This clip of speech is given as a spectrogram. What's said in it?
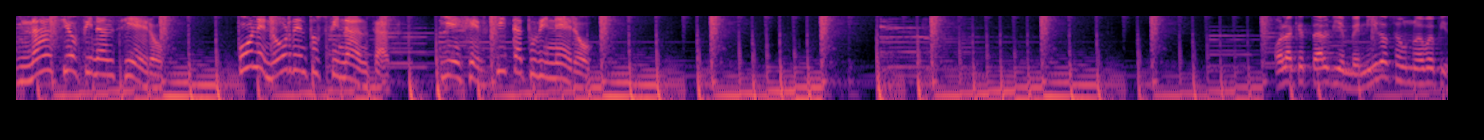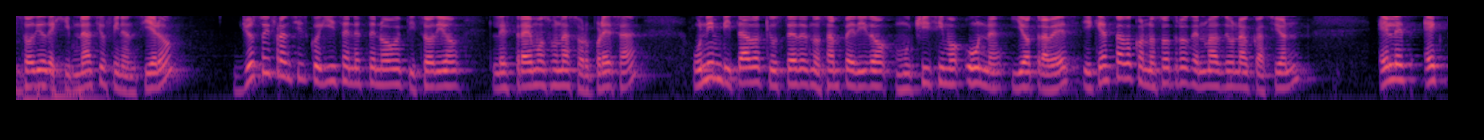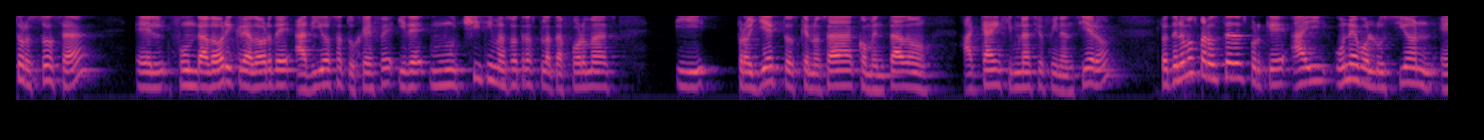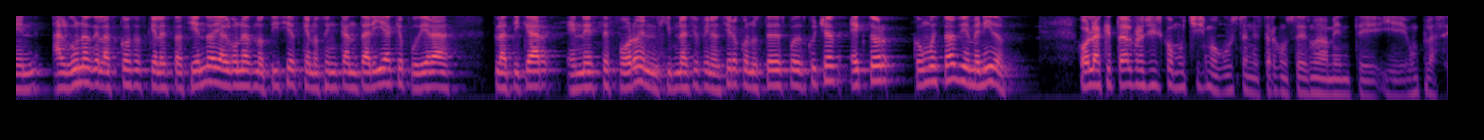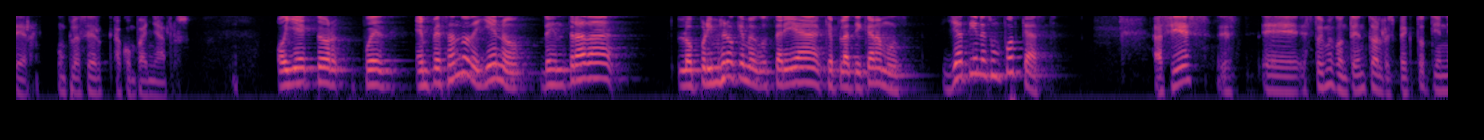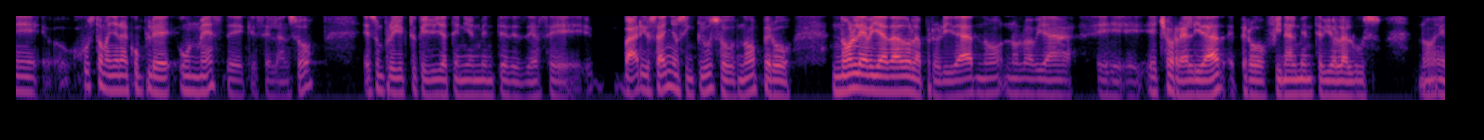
Gimnasio financiero. Pon en orden tus finanzas y ejercita tu dinero. Hola, ¿qué tal? Bienvenidos a un nuevo episodio de Gimnasio Financiero. Yo soy Francisco Eguiza. En este nuevo episodio les traemos una sorpresa. Un invitado que ustedes nos han pedido muchísimo una y otra vez y que ha estado con nosotros en más de una ocasión. Él es Héctor Sosa, el fundador y creador de Adiós a tu jefe y de muchísimas otras plataformas y proyectos que nos ha comentado acá en Gimnasio Financiero. Lo tenemos para ustedes porque hay una evolución en algunas de las cosas que él está haciendo. Hay algunas noticias que nos encantaría que pudiera platicar en este foro, en Gimnasio Financiero, con ustedes. Pues escuchas, Héctor, ¿cómo estás? Bienvenido. Hola, ¿qué tal, Francisco? Muchísimo gusto en estar con ustedes nuevamente y un placer, un placer acompañarlos. Oye, Héctor, pues empezando de lleno, de entrada, lo primero que me gustaría que platicáramos, ya tienes un podcast. Así es, eh, estoy muy contento al respecto. Tiene, justo mañana cumple un mes de que se lanzó. Es un proyecto que yo ya tenía en mente desde hace varios años incluso, ¿no? Pero no le había dado la prioridad, no, no lo había eh, hecho realidad, pero finalmente vio la luz, ¿no?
